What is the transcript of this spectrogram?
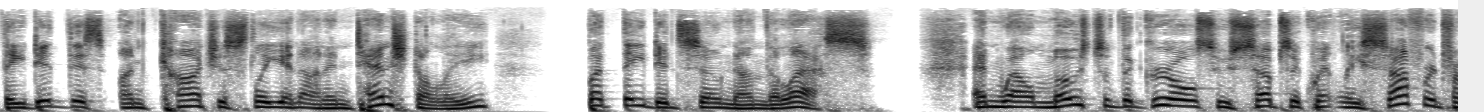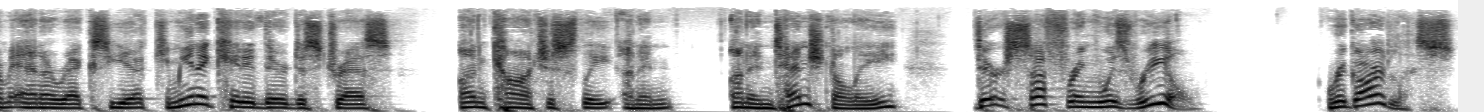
They did this unconsciously and unintentionally, but they did so nonetheless. And while most of the girls who subsequently suffered from anorexia communicated their distress unconsciously, un- unintentionally, their suffering was real, regardless.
